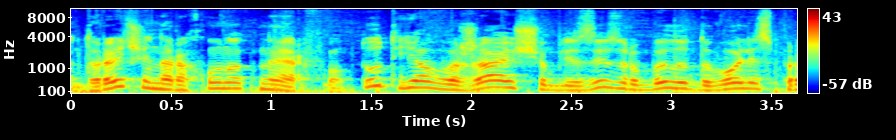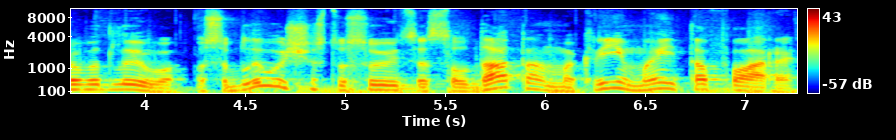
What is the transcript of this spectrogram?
До речі, на рахунок нерфу. Тут я вважаю, що блізи зробили доволі справедливо, особливо що стосується солдата, макрі, мей та фари.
